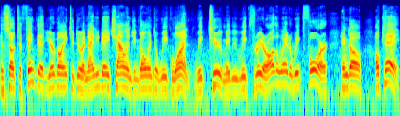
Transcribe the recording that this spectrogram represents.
And so to think that you're going to do a 90 day challenge and go into week one, week two, maybe week three, or all the way to week four and go, okay,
